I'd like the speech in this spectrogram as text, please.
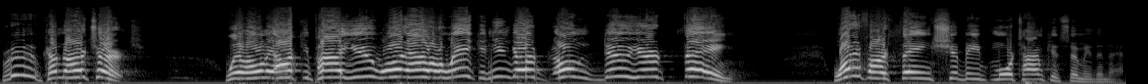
Woo! Come to our church. We'll only occupy you one hour a week and you can go on do your thing. What if our thing should be more time consuming than that?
